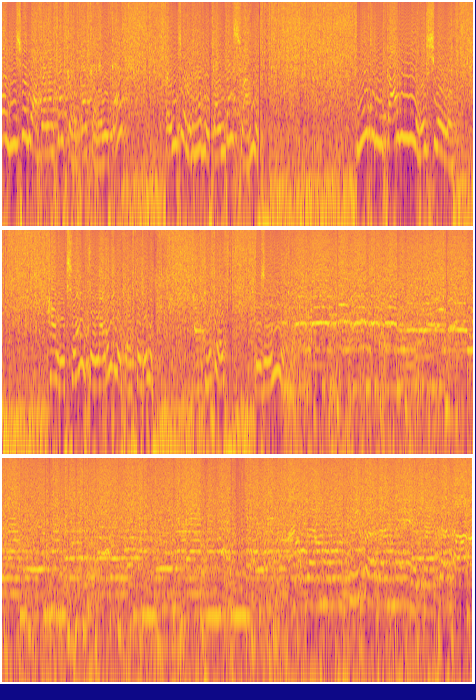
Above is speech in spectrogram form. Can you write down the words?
या विषय व्यापाराचा करविता पंचमहाभूतांचा स्वामी। या रूपाधीन विश्वम हा विचार देणारा हे त्याचे रूप। và thế lực dưới một lực Hãy subscribe cho kênh Ghiền Mì Gõ Để không bỏ lỡ những video hấp dẫn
